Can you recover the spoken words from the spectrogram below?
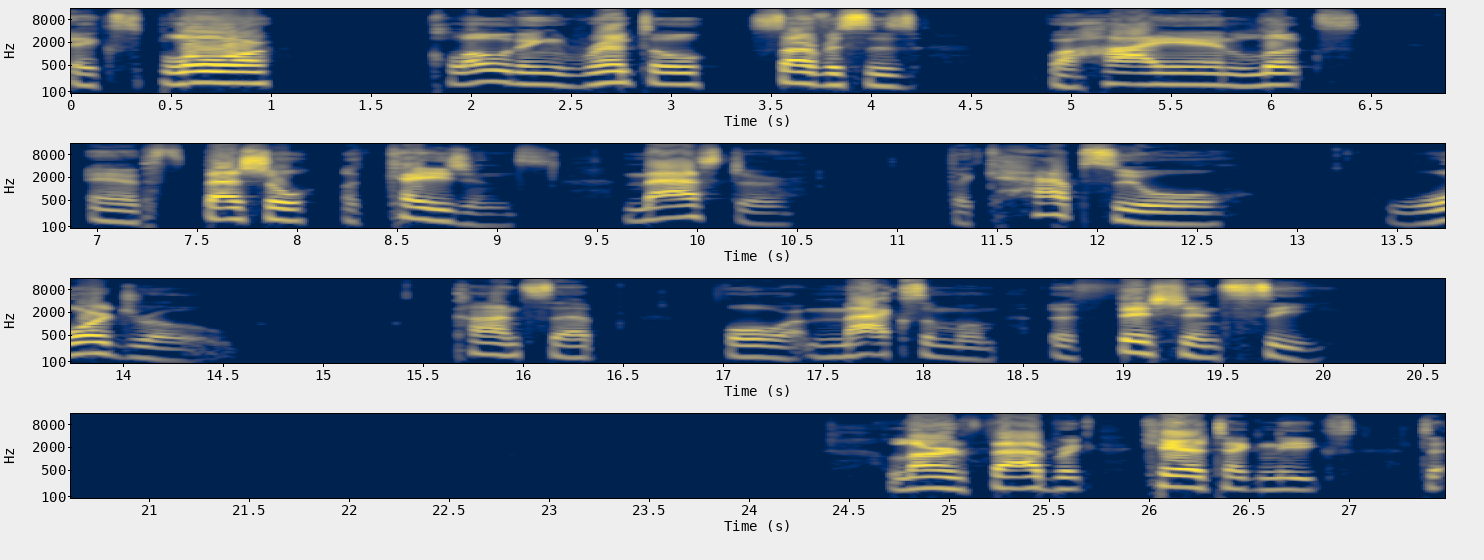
Explore clothing rental services for high end looks and special occasions. Master the capsule wardrobe concept for maximum efficiency. Learn fabric care techniques to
